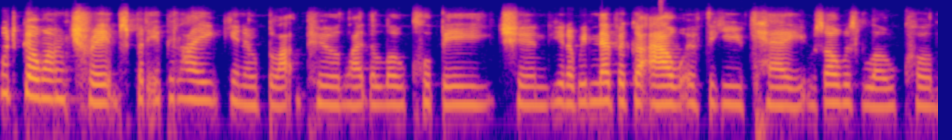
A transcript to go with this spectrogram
would go on trips, but it'd be like, you know, Blackpool, like the local beach. And, you know, we'd never got out of the UK. It was always local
